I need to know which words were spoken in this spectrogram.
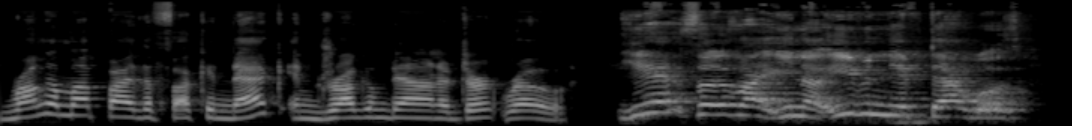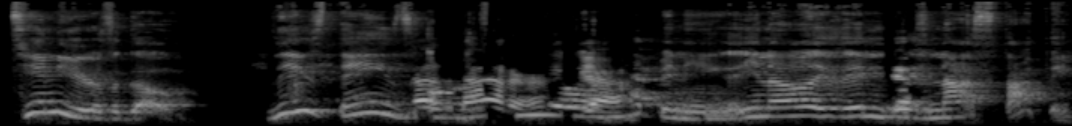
wrung him up by the fucking neck and drug him down a dirt road. Yeah, so it's like you know, even if that was ten years ago, these things Doesn't are matter. still yeah. happening. You know, it, it, it's not stopping.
